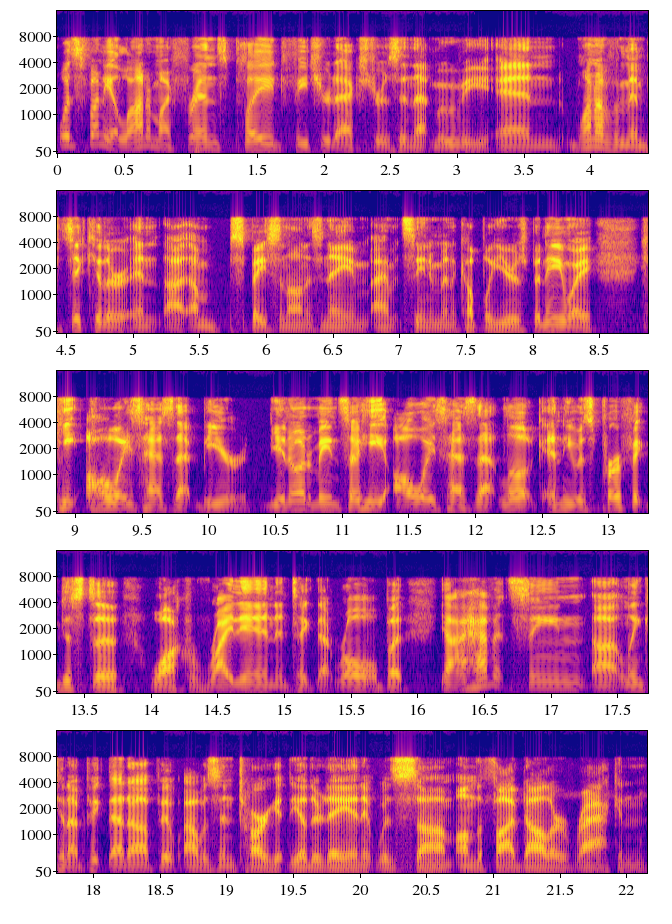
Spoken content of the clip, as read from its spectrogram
Well, it's funny. A lot of my friends played featured extras in that movie, and one of them in particular, and I, am spacing on his name. I haven't seen him in a couple years, but anyway, he always has that beard. You know what I mean? So he always has that look, and he was perfect just to walk right in and take that role. But yeah, I haven't seen uh, Lincoln. I picked that up. It, I was in Target the other day, and it was um, on the five dollar rack, and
